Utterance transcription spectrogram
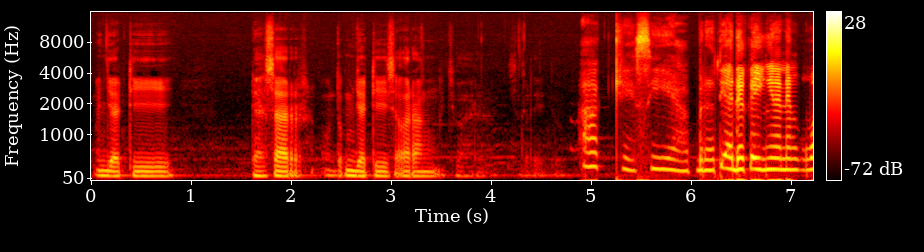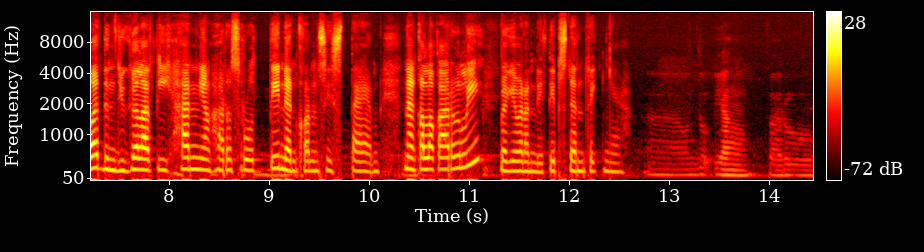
menjadi dasar untuk menjadi seorang juara Oke siap, berarti ada keinginan yang kuat dan juga latihan yang harus rutin dan konsisten. Nah kalau Kak Ruli, bagaimana nih tips dan triknya? Nah, untuk yang baru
